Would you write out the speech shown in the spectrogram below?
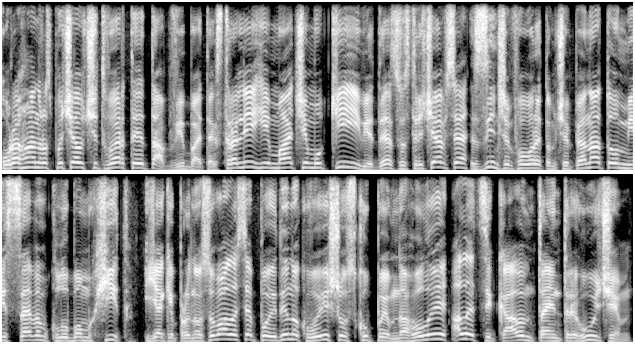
Ураган розпочав четвертий етап Вібет Екстраліги матчем у Києві, де зустрічався з іншим фаворитом чемпіонату місцевим клубом Хіт. Як і прогнозувалося, поєдинок вийшов скупим на голи, але цікавим та інтригуючим.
